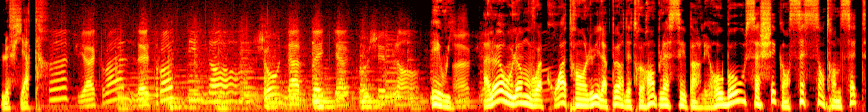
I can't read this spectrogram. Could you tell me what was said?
le fiacre. Un fiacre allait trottinant, jaune avec un cocher blanc. Et Eh oui, à l'heure où l'homme voit croître en lui la peur d'être remplacé par les robots, sachez qu'en 1637,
